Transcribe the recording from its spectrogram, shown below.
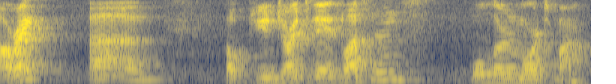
All right, um, hope you enjoyed today's lessons. We'll learn more tomorrow.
